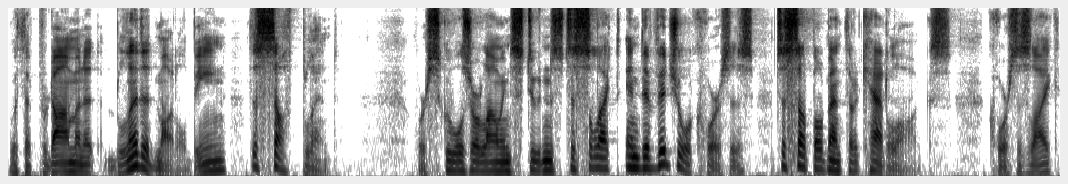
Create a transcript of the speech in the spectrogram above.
with the predominant blended model being the self-blend, where schools are allowing students to select individual courses to supplement their catalogs, courses like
